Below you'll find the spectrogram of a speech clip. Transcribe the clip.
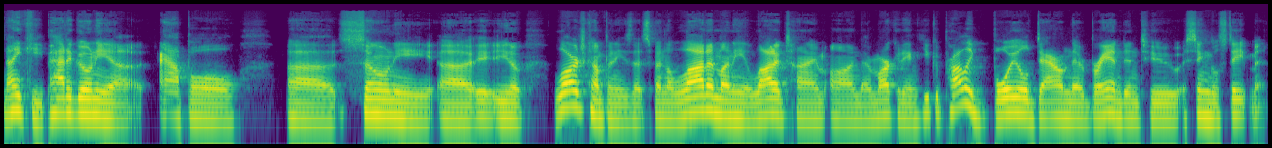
nike patagonia apple uh, sony uh, you know large companies that spend a lot of money a lot of time on their marketing you could probably boil down their brand into a single statement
